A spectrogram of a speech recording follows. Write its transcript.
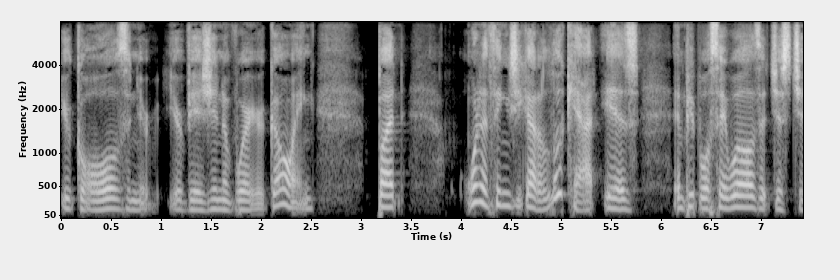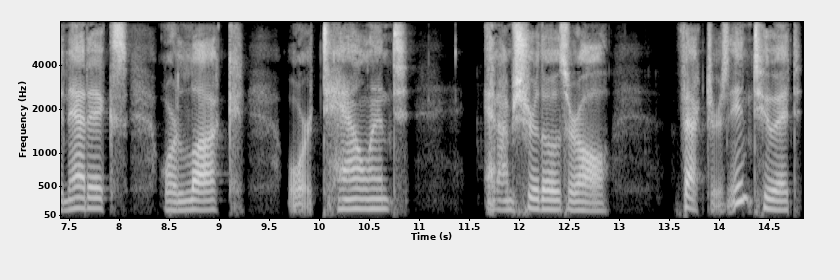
your goals and your, your vision of where you're going. But one of the things you got to look at is, and people will say, well, is it just genetics or luck or talent? And I'm sure those are all factors into it.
